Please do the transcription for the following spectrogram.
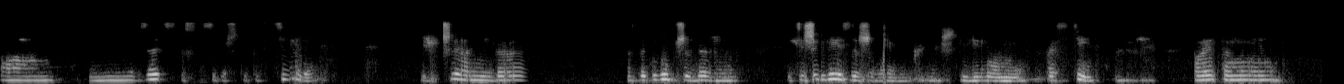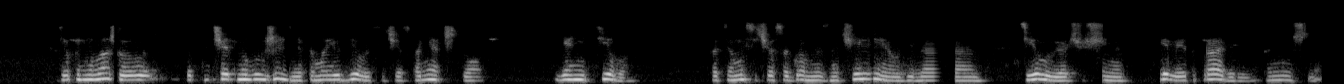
А, не обязательно себе что-то в теле. Души они гораздо глубже даже и тяжелее заживать, конечно, его костей. Поэтому я поняла, что начать новую жизнь, это мое дело сейчас, понять, что я не тело. Хотя мы сейчас огромное значение уделяем телу и ощущениям в теле, это правильно, конечно.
